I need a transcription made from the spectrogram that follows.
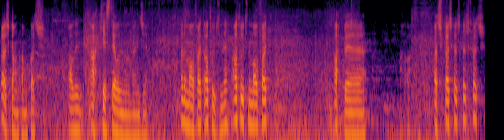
Kaç kankam kaç. Alayım. Ah kesti Evelyn'ı bence. Hadi Malphite at ultini. At ultini Malphite. Ah be. Kaç kaç kaç kaç kaç.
